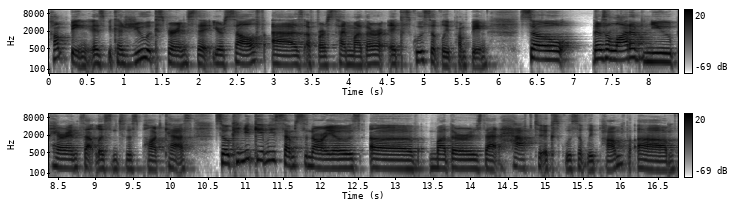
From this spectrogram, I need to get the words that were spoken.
pumping is because you experienced it yourself as a first time mother exclusively pumping. So there's a lot of new parents that listen to this podcast. So, can you give me some scenarios of mothers that have to exclusively pump? Um,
